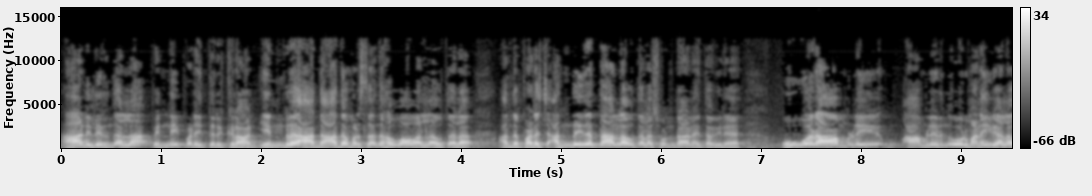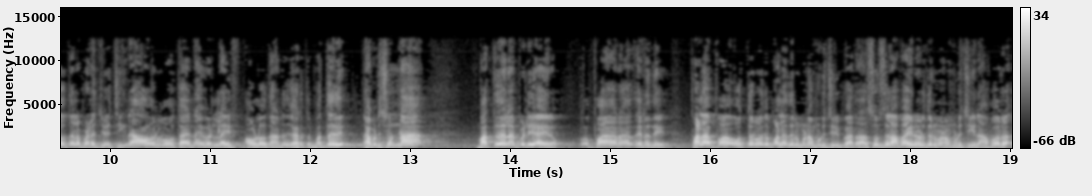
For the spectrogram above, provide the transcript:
ஆணிலிருந்து அல்லாஹ் பெண்ணை படைத்திருக்கிறான் என்ற அந்த ஆதம் அந்த ஹவ்வாவை அல்லாஹு தாலா அந்த படைச்ச அந்த இதைத்தான் அல்லாஹு தாலா சொல்கிறானே தவிர ஒவ்வொரு ஆம்பளையும் ஆம்பளை இருந்து ஒரு மனைவி அல்லாஹ் படைச்சி படைச்சு வச்சுக்கிறான் அவர் பௌத்தாயினா இவர் லைஃப் அவ்வளவுதான் கருத்து. மற்றது அப்படி சொன்னால் மற்றதெல்லாம் பெரிய ஆயிரும். ப- என்னது பல ப- ஒருத்தர் வந்து பல திருமணம் முடிச்சிருப்பார். ரசூல்சலாம் பதினோரு திருமணம் முடிச்சிக்கிறான். அப்புறம்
